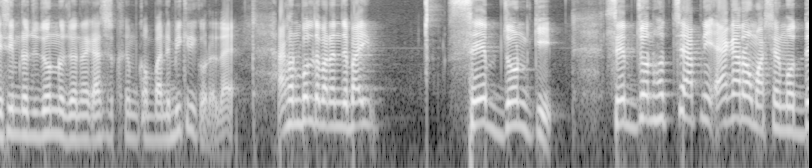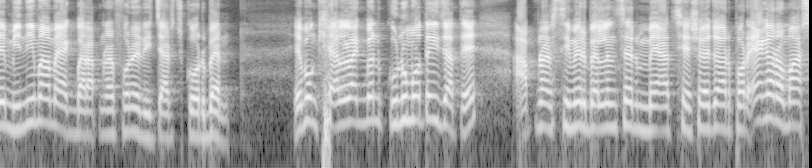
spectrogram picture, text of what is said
এই সিমটা যদি অন্যজনের কাছে সিম কোম্পানি বিক্রি করে দেয়। এখন বলতে পারেন যে, ভাই, সেফ জোন কি? সেফ জোন হচ্ছে আপনি এগারো মাসের মধ্যে মিনিমাম একবার আপনার ফোনে রিচার্জ করবেন এবং খেয়াল রাখবেন কোনো মতেই যাতে আপনার সিমের ব্যালেন্সের মেয়াদ শেষ হয়ে যাওয়ার পর এগারো মাস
